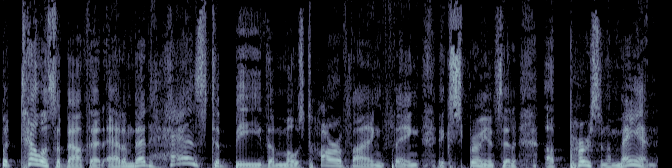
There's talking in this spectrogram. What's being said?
But tell us about that, Adam. That has to be the most horrifying thing experience that a person, a man,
